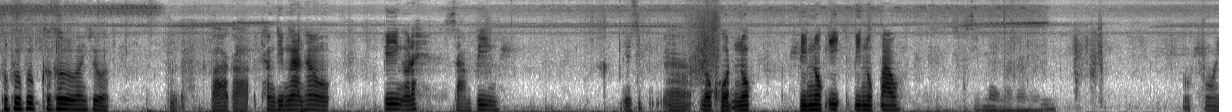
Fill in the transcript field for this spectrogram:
พึบพึบพึบคือคือมันคือปลากะทางทีมงานเฮาปิ้งเอาได้สามปิ้ง เดี๋ยวสิอ่านกโขดนกปิ้งนกอีปิ้งนกเป่าสิบโมงแล้วโอ้ฟอย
